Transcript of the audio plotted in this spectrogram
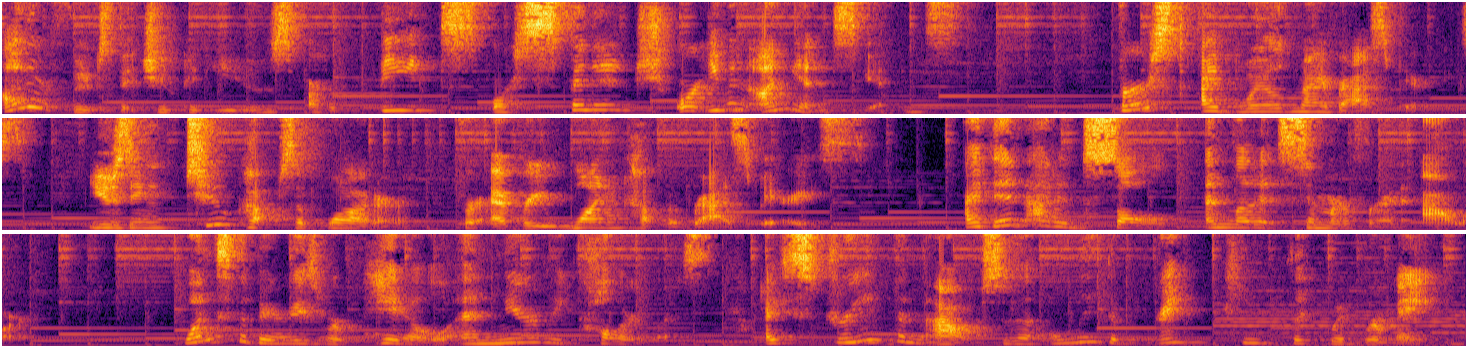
Other foods that you could use are beets or spinach or even onion skins. First, I boiled my raspberries, using two cups of water for every one cup of raspberries. I then added salt and let it simmer for an hour. Once the berries were pale and nearly colorless, I strained them out so that only the bright pink liquid remained.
